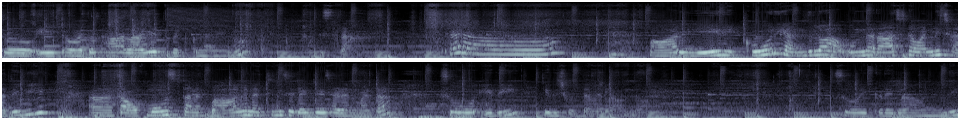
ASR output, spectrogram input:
సో ఈ కవర్తో సహా అలాగే ఎత్తి పెట్టుకున్నాను నేను. వారు ఏరి కోరి అందులో ఉన్న రాసినవన్నీ చదివి టాప్ మోస్ట్ తనకు బాగా నచ్చింది సెలెక్ట్ చేశాడనమాట సో ఇది ఇది చూద్దాం ఎలా ఉందో. సో ఇక్కడ ఇలా ఉంది.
